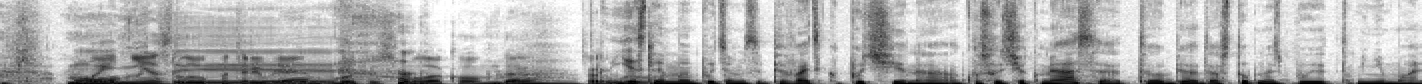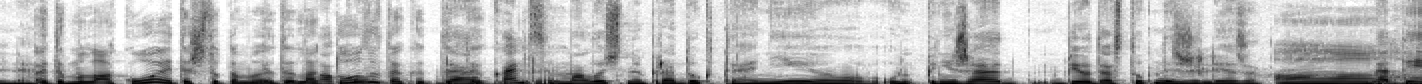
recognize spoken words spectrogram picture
Мы не злоупотребляем кофе с молоком, да? Если мы будем запивать капучино кусочек мяса, то биодоступность будет минимальная. Это молоко? Это что там? Это, лактоза? Так, это- да, кальций, молочные продукты, они э, понижают биодоступность железа. Надо и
